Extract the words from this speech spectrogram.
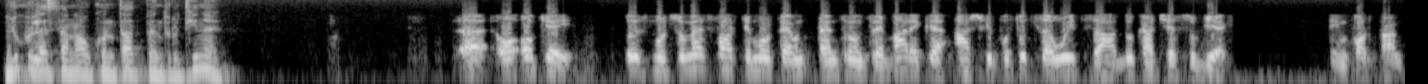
lucrurile astea n-au contat pentru tine? Uh, ok. Îți mulțumesc foarte mult pe, pentru întrebare, că aș fi putut să uit să aduc acest subiect. Important.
